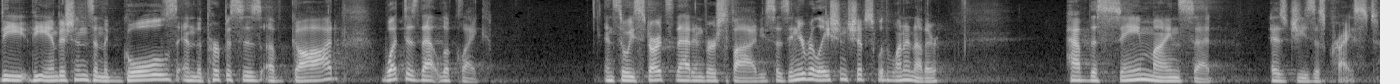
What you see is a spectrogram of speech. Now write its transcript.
the, the ambitions and the goals and the purposes of God, what does that look like? And so he starts that in verse 5. He says, In your relationships with one another, have the same mindset as Jesus Christ.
